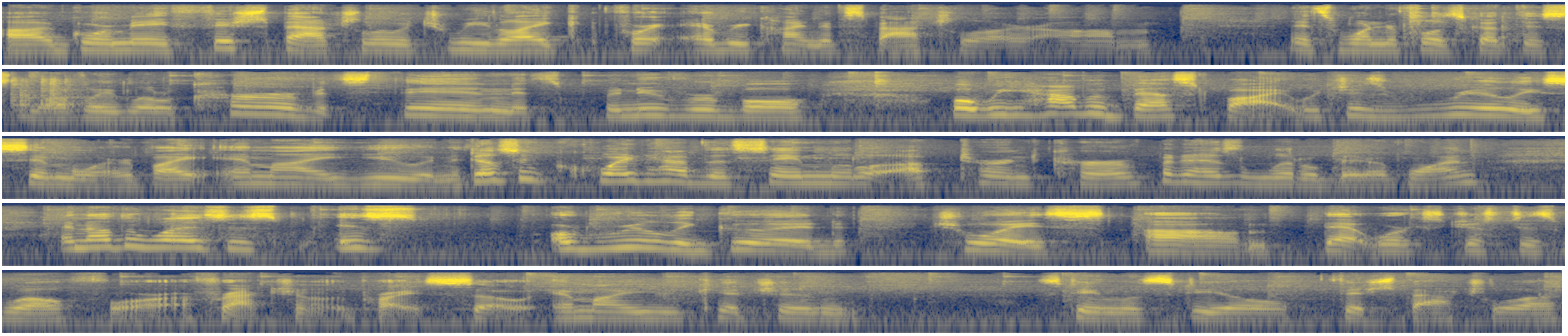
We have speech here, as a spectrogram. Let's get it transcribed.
uh, Gourmet Fish Spatula, which we like for every kind of spatula. Um, it's wonderful. It's got this lovely little curve. It's thin. It's maneuverable. But we have a Best Buy, which is really similar by MIU, and it doesn't quite have the same little upturned curve, but it has a little bit of one. And otherwise is is a really good choice um, that works just as well for a fraction of the price. So MIU Kitchen stainless steel fish spatula.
